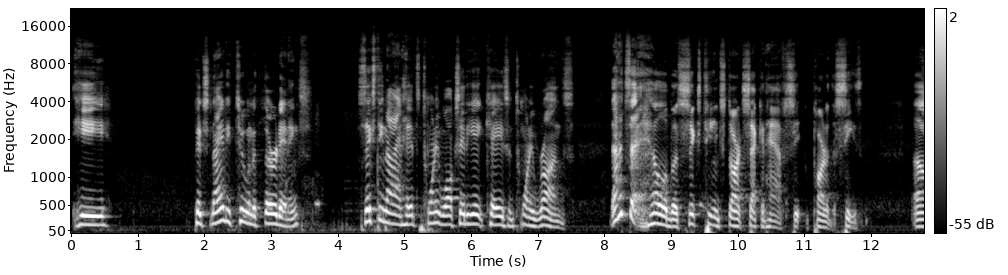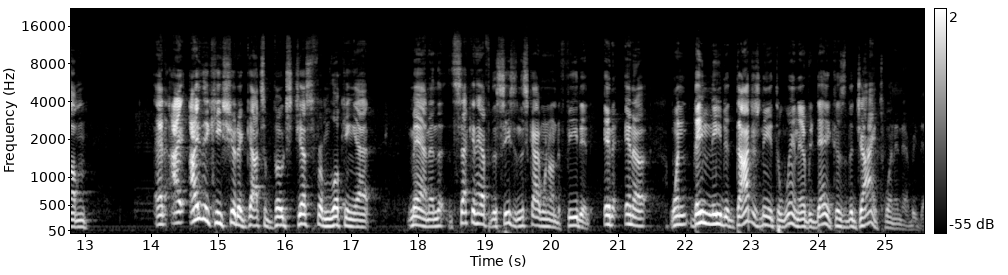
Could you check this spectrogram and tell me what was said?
He pitched 92 in the third innings. 69 hits, 20 walks, 88 Ks, and 20 runs. That's a hell of a 16 start second half se- part of the season. Um, and I, I think he should have got some votes just from looking at, man, in the second half of the season, this guy went undefeated in, in a when they needed Dodgers needed to win every day because the Giants winning every day.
